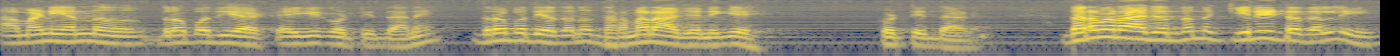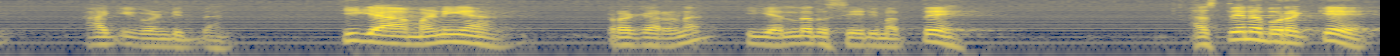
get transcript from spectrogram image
ಆ ಮಣಿಯನ್ನು ದ್ರೌಪದಿಯ ಕೈಗೆ ಕೊಟ್ಟಿದ್ದಾನೆ. ದ್ರೌಪದಿ ಅದನ್ನು ಧರ್ಮರಾಜನಿಗೆ ಕೊಟ್ಟಿದ್ದಾಳೆ. ಧರ್ಮರಾಜ ಅದನ್ನು ಕಿರೀಟದಲ್ಲಿ ಹಾಕಿಕೊಂಡಿದ್ದಾನೆ. ಹೀಗೆ ಆ ಮಣಿಯ ಪ್ರಕರಣ ಹೀಗೆ ಎಲ್ಲರೂ ಸೇರಿ ಮತ್ತೆ ಹಸ್ತಿನಪುರಕ್ಕೆ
